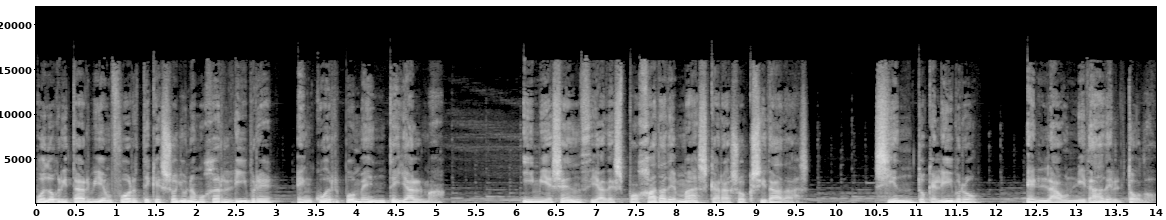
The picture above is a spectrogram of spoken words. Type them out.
puedo gritar bien fuerte que soy una mujer libre en cuerpo, mente y alma, y mi esencia despojada de máscaras oxidadas. Siento que libro en la unidad del todo.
